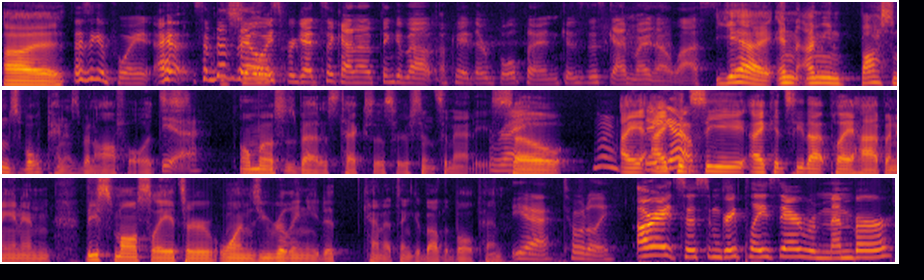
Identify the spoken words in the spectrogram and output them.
Uh, That's a good point. I, sometimes I always forget to kind of think about okay, their bullpen because this guy might not last. Yeah, and I mean Boston's bullpen has been awful. It's Yeah. almost as bad as Texas or Cincinnati. Right. So I, I go. could see I could see that play happening, and these small slates are ones you really need to kind of think about the bullpen. Yeah, totally. All right, so some great plays there. Remember,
